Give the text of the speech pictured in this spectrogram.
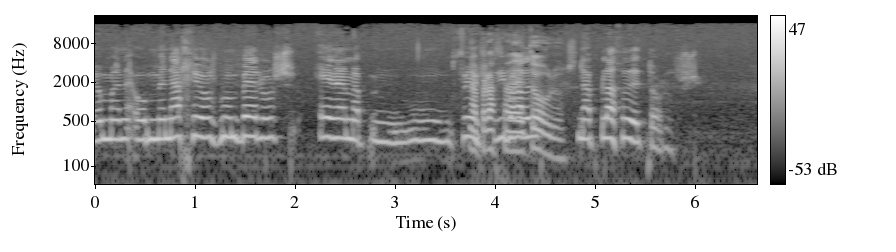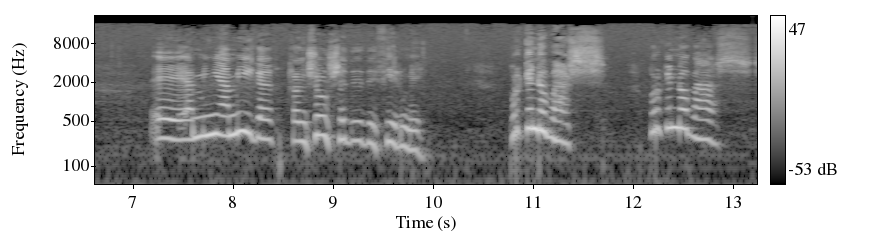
E homenaje aos bomberos era na, mm, un festival na Praza de Touros. Na Plaza de Touros. E a miña amiga cansouse de decirme Por que non vas? Por que non vas?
